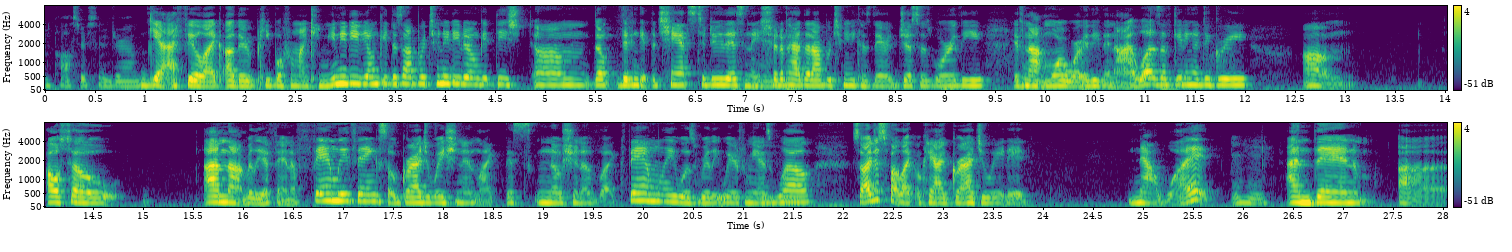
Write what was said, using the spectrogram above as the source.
imposter syndrome yeah i feel like other people from my community don't get this opportunity don't get these um don't didn't get the chance to do this and they mm-hmm. should have had that opportunity because they're just as worthy if not more worthy than i was of getting a degree um also i'm not really a fan of family things so graduation and like this notion of like family was really weird for me as mm-hmm. well so i just felt like okay i graduated now what mm-hmm. and then uh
